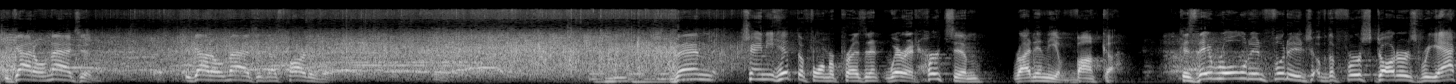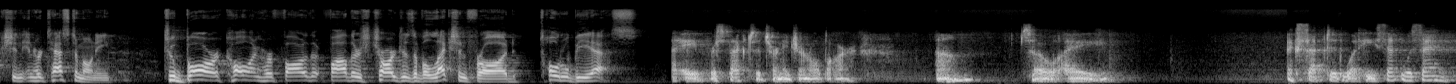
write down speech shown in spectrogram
you gotta imagine. You gotta imagine that's part of it. Then Cheney hit the former president where it hurts him, right in the Ivanka. Because they rolled in footage of the first daughter's reaction in her testimony to Barr calling her father, father's charges of election fraud total BS. I respect Attorney General Barr. Um, so I accepted what he said, was saying.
